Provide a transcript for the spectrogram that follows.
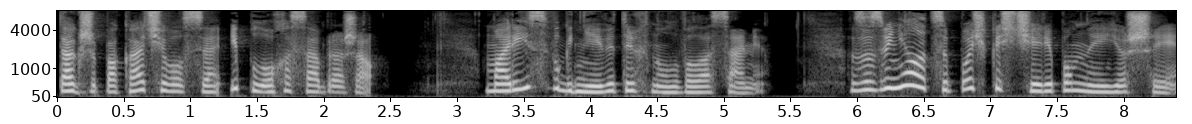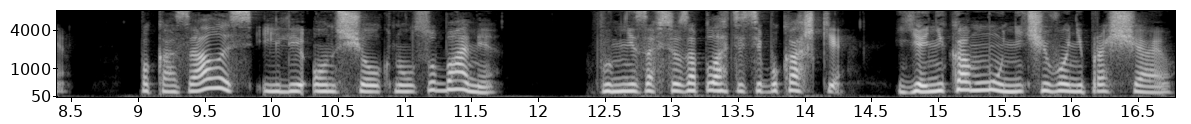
Также покачивался и плохо соображал. Марис в гневе тряхнула волосами. Зазвенела цепочка с черепом на ее шее. Показалось, или он щелкнул зубами? «Вы мне за все заплатите, букашки! Я никому ничего не прощаю!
